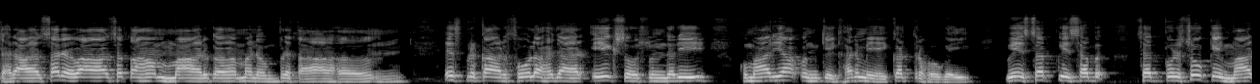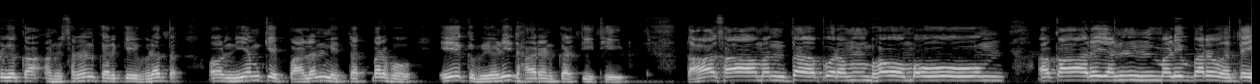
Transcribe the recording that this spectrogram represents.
धरा सर्वा सताम मार्ग मनुव्रता। इस प्रकार सोलह हज़ार एक सौ सुंदरी कुमारियाँ उनके घर में एकत्र हो गई। वे सब के सब सत्पुरुषों के मार्ग का अनुसरण करके व्रत और नियम के पालन में तत्पर हो एक वेणी धारण करती थी। तासामंतपुरम भौमो अकारयन मणिपर्वते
